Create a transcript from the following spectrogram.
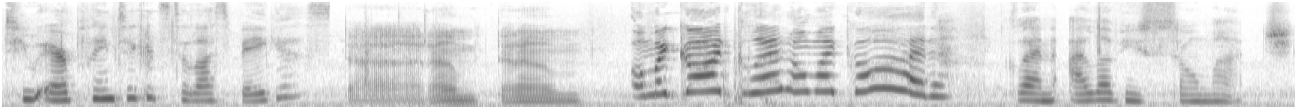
Two airplane tickets to Las Vegas? Da dum da dum. Oh my god, Glenn! Oh my god! Glenn, I love you so much.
